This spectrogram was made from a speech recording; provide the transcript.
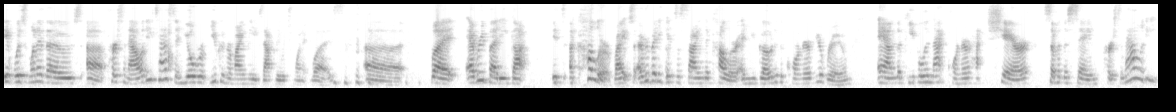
it was one of those uh, personality tests, and you'll re- you can remind me exactly which one it was. uh, but everybody got it's a color, right? So everybody gets assigned a color, and you go to the corner of your room, and the people in that corner ha- share some of the same personality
